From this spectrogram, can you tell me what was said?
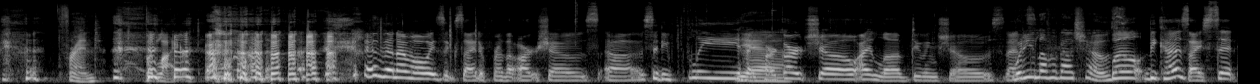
Friend, but liar. And then I'm always excited for the art shows. Uh, City Flea, Yeah. Hyde Park Art Show. I love doing shows. what do you love about shows? Well, because I sit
